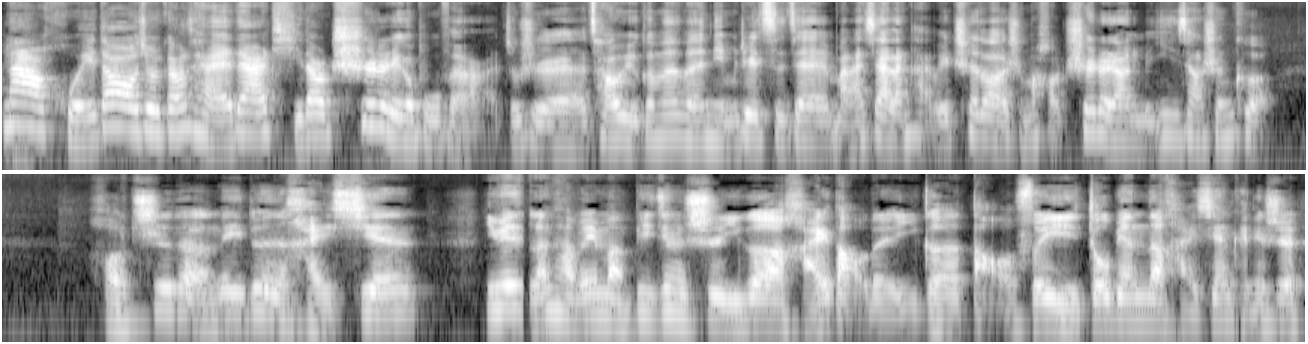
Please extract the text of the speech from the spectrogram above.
那回到就是刚才大家提到吃的这个部分啊，就是曹宇跟文文，你们这次在马来西亚兰卡威吃到了什么好吃的，让你们印象深刻？好吃的那顿海鲜，因为兰卡威嘛，毕竟是一个海岛的一个岛，所以周边的海鲜肯定是。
